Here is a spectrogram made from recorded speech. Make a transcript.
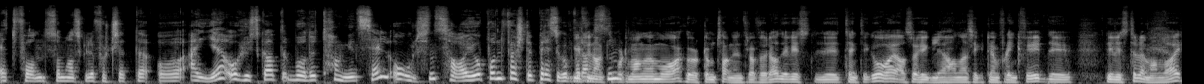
et fond som han skulle fortsette å eie. Og husk at både Tangen selv og Olsen sa jo på den første pressekonferansen Finansdepartementet må ha hørt om Tangen fra før av. De, de, tenkte ikke 'å ja, så hyggelig, han er sikkert en flink fyr'. De, de, visste hvem han var.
